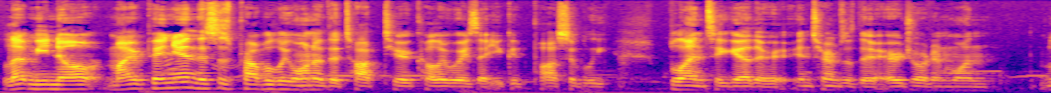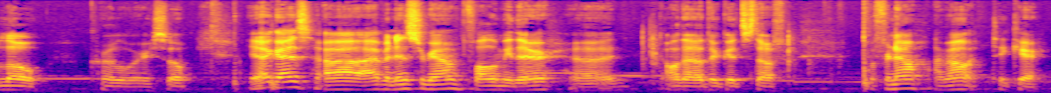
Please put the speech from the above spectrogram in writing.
let me know. My opinion, this is probably one of the top tier colorways that you could possibly blend together in terms of the Air Jordan 1 low colorway. So yeah, guys, uh, I have an Instagram. Follow me there. Uh, all that other good stuff. But for now, I'm out. Take care.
